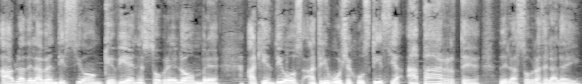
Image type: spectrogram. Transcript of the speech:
habla de la bendición que viene sobre el hombre a quien Dios atribuye justicia aparte de las obras de la ley.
